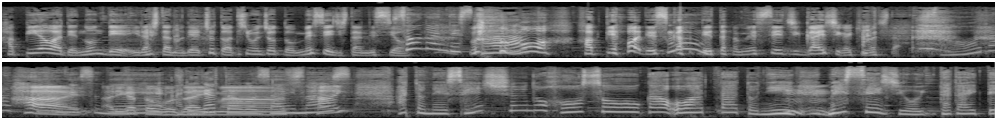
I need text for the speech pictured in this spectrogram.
ハッピーアワーで飲んでいらしたので、ちょっと私もちょっとメッセージしたんですよ。そうなんですか？もうハッピーアワーですか？って言ったらメッセージ返しが来ました。そうだったんですね、はいありがとうございます。あはい。あとね先週の放送が終わった後に、うんうん。メッセージをいただいて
